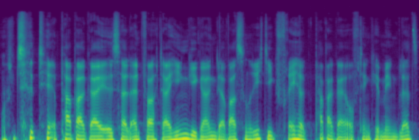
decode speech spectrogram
und der Papagei ist halt einfach da hingegangen. Da war so ein richtig frecher Papagei auf dem Campingplatz.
